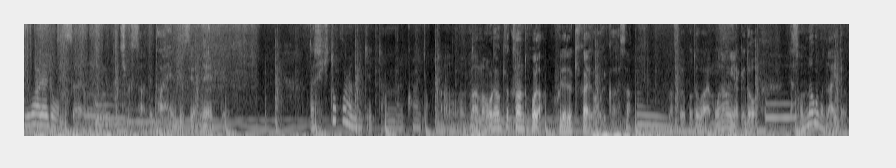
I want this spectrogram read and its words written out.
言われる実際うん畜産って大変ですよねって私人から見てってあんまり感じたことあのまあまあ俺はお客さんとほら触れる機会が多いからさ、うん。まあ、そういう言葉はもらうんやけどいやそんなことないでって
